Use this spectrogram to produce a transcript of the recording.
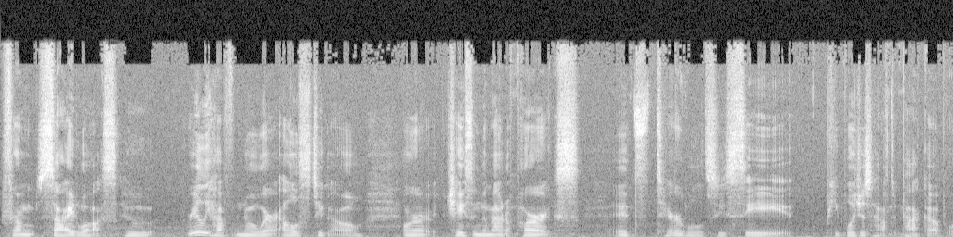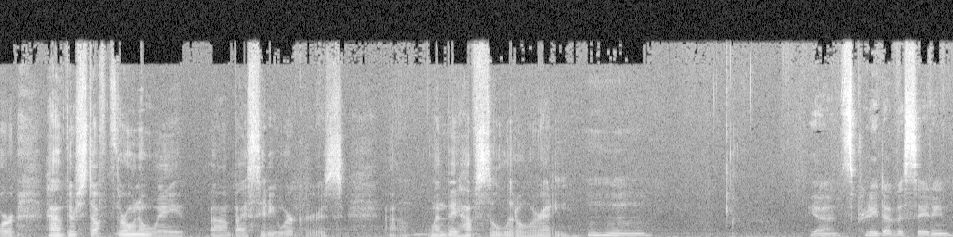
from sidewalks who really have nowhere else to go, or chasing them out of parks. It's terrible to see people just have to pack up or have their stuff thrown away uh, by city workers uh, when they have so little already. Mm-hmm. Yeah, it's pretty devastating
